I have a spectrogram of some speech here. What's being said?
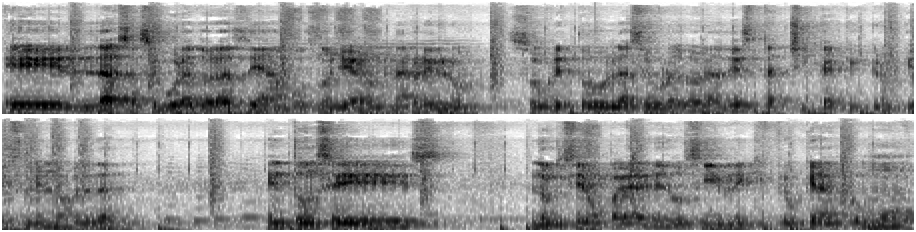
eh, las aseguradoras de ambos no llegaron a un arreglo, sobre todo la aseguradora de esta chica que creo que es menor de edad. Entonces no quisieron pagar el deducible, que creo que eran como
